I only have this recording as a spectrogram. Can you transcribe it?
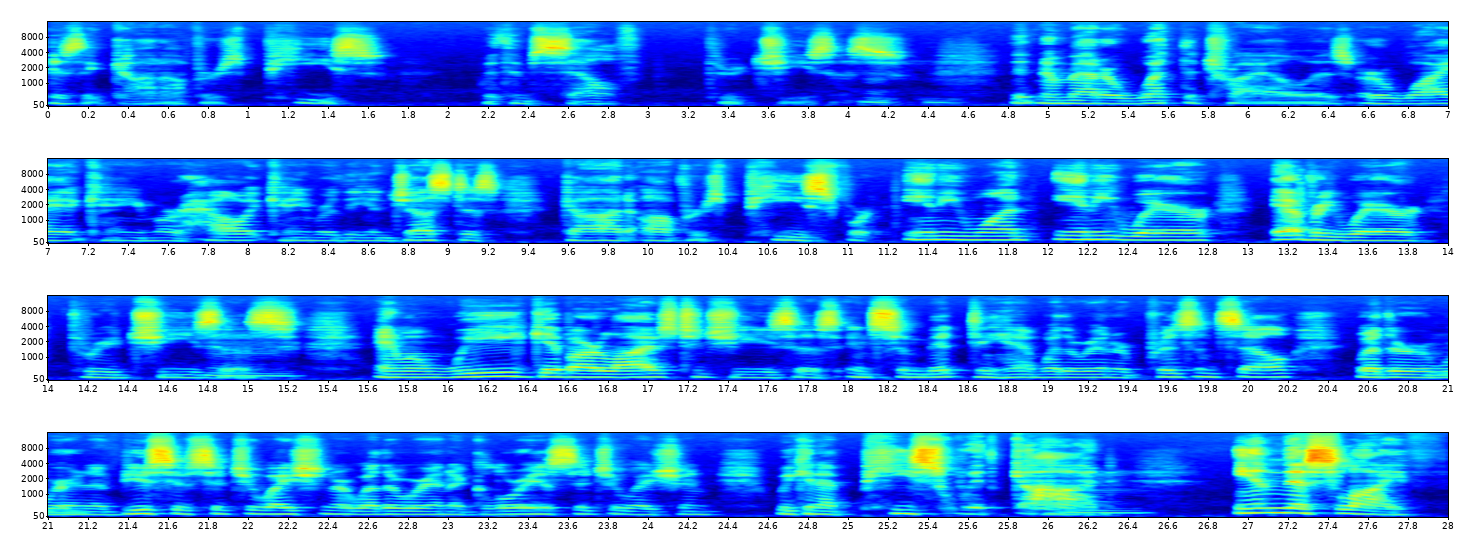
is that God offers peace with Himself through Jesus. Mm-hmm. That no matter what the trial is, or why it came, or how it came, or the injustice, God offers peace for anyone, anywhere, everywhere through Jesus. Mm-hmm. And when we give our lives to Jesus and submit to Him, whether we're in a prison cell, whether mm-hmm. we're in an abusive situation, or whether we're in a glorious situation, we can have peace with God in this life,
